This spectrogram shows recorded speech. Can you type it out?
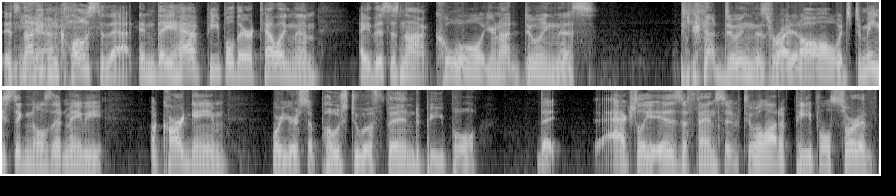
It's not Yeah. even close to that. And they have people there telling them, "Hey, this is not cool. You're not doing this. You're not doing this right at all." Which to me signals that maybe a card game where you're supposed to offend people that actually is offensive to a lot of people sort of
